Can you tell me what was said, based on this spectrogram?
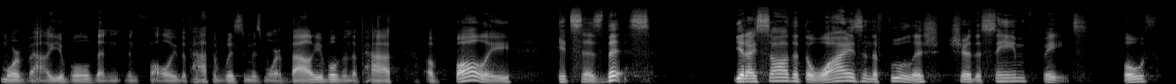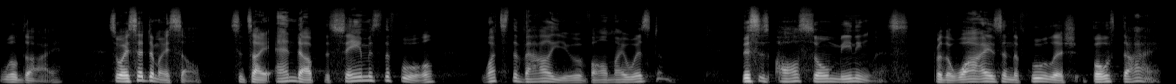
more valuable than, than folly, the path of wisdom is more valuable than the path of folly, it says this Yet I saw that the wise and the foolish share the same fate, both will die. So I said to myself, since I end up the same as the fool, what's the value of all my wisdom? This is all so meaningless, for the wise and the foolish both die.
